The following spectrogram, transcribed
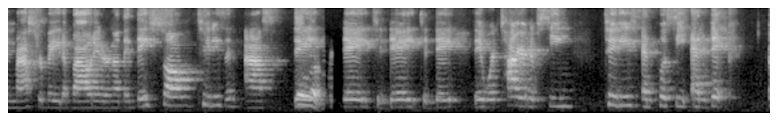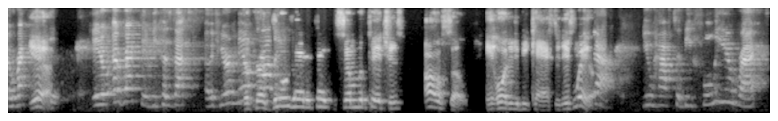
and masturbate about it or nothing. They saw titties and ass day yeah. to day to day to day. They were tired of seeing titties and pussy and dick erected. Yeah. It erected because that's if you're a male. Because dudes had to take similar pictures also in order to be casted as well. Yeah, you have to be fully erect,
